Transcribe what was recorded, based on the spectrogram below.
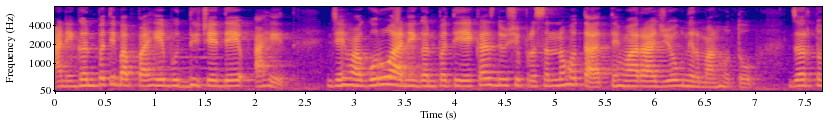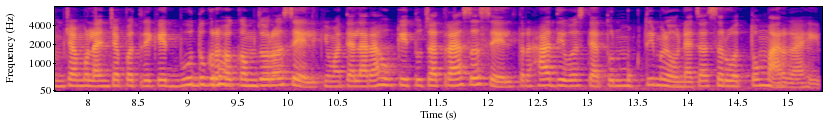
आणि गणपती बाप्पा हे बुद्धीचे देव आहेत. जेव्हा गुरु आणि गणपती एकाच दिवशी प्रसन्न होतात तेव्हा राजयोग निर्माण होतो. जर तुमच्या मुलांच्या पत्रिकेत बुध ग्रह कमजोर असेल किंवा त्याला राहू केतूचा त्रास असेल तर हा दिवस त्यातून मुक्ती मिळवण्याचा सर्वोत्तम मार्ग आहे.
